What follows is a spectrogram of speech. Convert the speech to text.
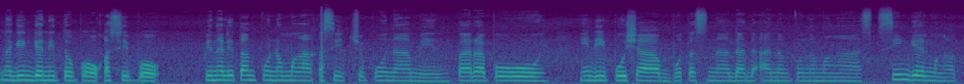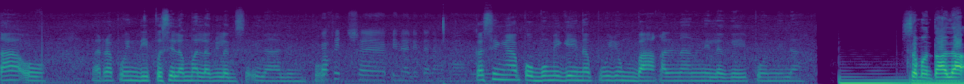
naging ganito po kasi po pinalitan po ng mga kasitso po namin para po hindi po siya butas na dadaanan po ng mga single, mga tao para po hindi po sila malaglag sa ilalim po. Bakit siya pinalitan ng kahoy? Kasi nga po bumigay na po yung bakal na nilagay po nila. Samantala,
